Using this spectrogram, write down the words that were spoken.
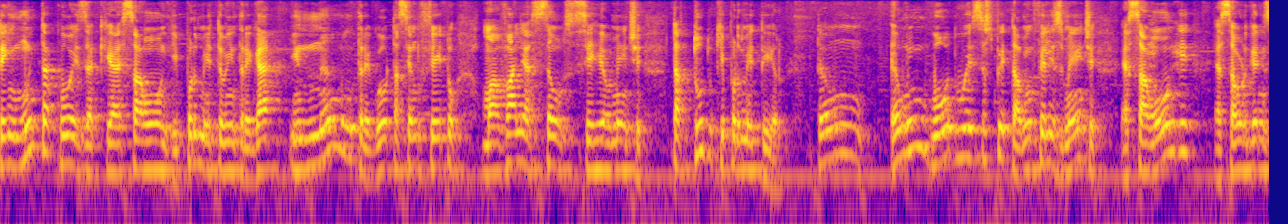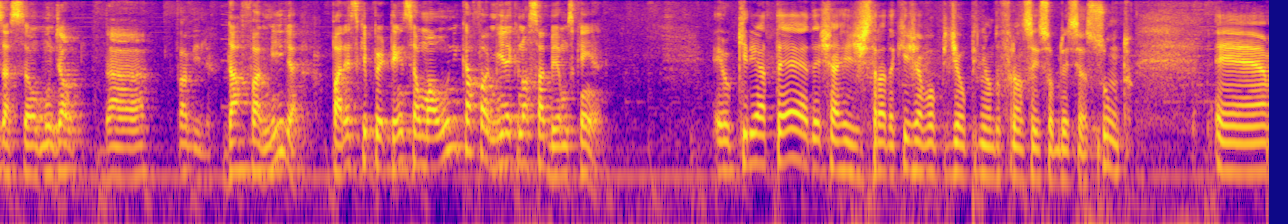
tem muita coisa que essa ONG prometeu entregar e não entregou. Está sendo feita uma avaliação se realmente está tudo que prometeram. Então, é um engodo esse hospital. Infelizmente, essa ONG, essa Organização Mundial da Família, da família parece que pertence a uma única família que nós sabemos quem é. Eu queria até deixar registrado aqui, já vou pedir a opinião do francês sobre esse assunto. É,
